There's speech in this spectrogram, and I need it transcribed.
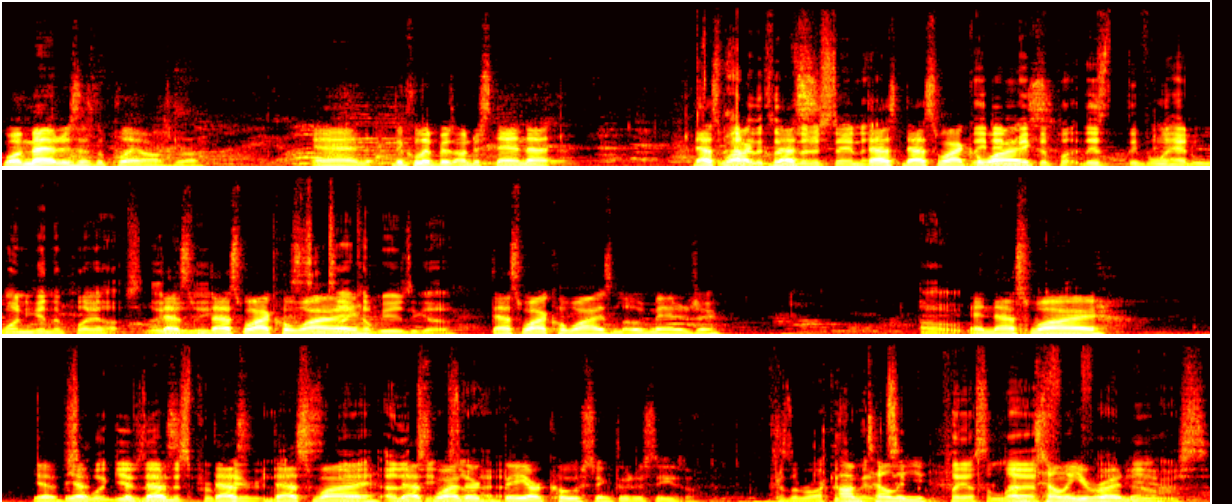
What matters is the playoffs, bro. And the Clippers understand that. That's Why why. the Clippers understand that? That's that's why Kawhi. They didn't make the play. This, they've only had one year in the playoffs. That's that's why since like a couple years ago. That's why Kawhi's load manager. Oh, and that's why. Yeah, yeah. what gives that's, them this that's, preparedness that's why. that That's why they're they are coasting through the season. because the Rockets. I'm telling you- playoffs the last telling you right five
